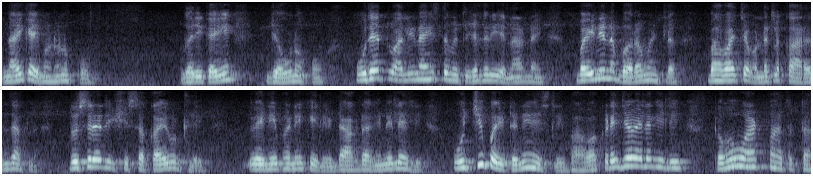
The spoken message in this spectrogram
नाही काही म्हणू नको. घरी काही जेवू नको. उद्या तू आली नाहीस तर मी तुझ्या घरी येणार नाही. बहिणीनं बरं म्हटलं. भावाच्या मनातलं कारण झाकलं. दुसऱ्या दिवशी सकाळी उठले. वेणीफणे केली डागडागिने लिहिली उच्ची पैठणी नेसली भावाकडे जेवायला गेली. तो भाऊ वाट पाहत होता.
